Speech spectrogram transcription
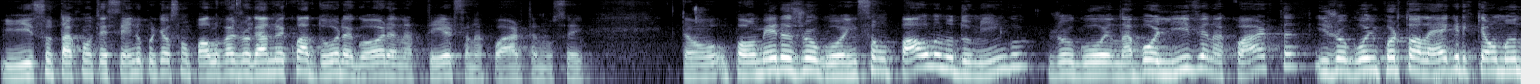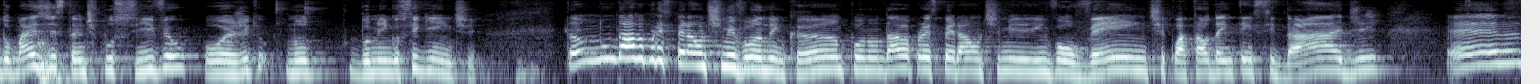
E isso está acontecendo porque o São Paulo vai jogar no Equador agora, na terça, na quarta, não sei. Então o Palmeiras jogou em São Paulo no domingo, jogou na Bolívia na quarta e jogou em Porto Alegre, que é o mando mais distante possível, hoje, no domingo seguinte. Então não dava para esperar um time voando em campo, não dava para esperar um time envolvente, com a tal da intensidade. É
